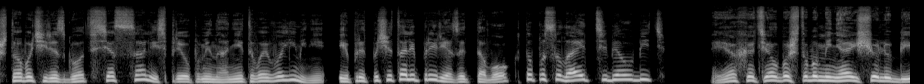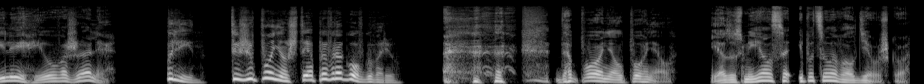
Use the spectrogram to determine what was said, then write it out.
чтобы через год все ссались при упоминании твоего имени и предпочитали прирезать того, кто посылает тебя убить. Я хотел бы, чтобы меня еще любили и уважали. Блин, ты же понял, что я про врагов говорю. Да понял, понял. Я засмеялся и поцеловал девушку.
